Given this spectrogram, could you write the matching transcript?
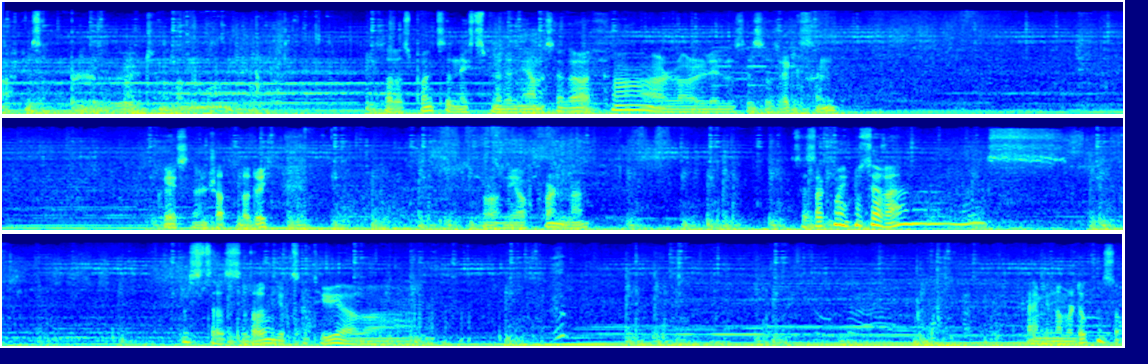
Ach, das ist blöd. So, das bringt ja nichts mehr, den Herrn zu greifen. Lol, das ist das weg sind. Okay, ist ein Schatten dadurch. Ist mir noch nie aufgefallen, ne? Das sagt man, ich muss hier rein, oder was? Was ist das? Da drüben gibt es eine Tür, aber... Kann ich mich nochmal ducken? So.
